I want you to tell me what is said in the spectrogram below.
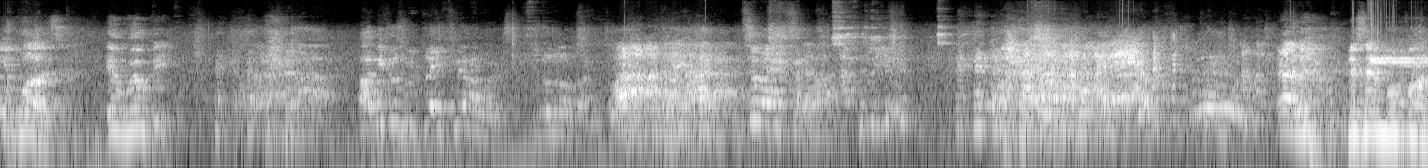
It was. It will be. Ah, because we played three hours. You don't know about it. it's your. Up to you. Let's have more fun.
